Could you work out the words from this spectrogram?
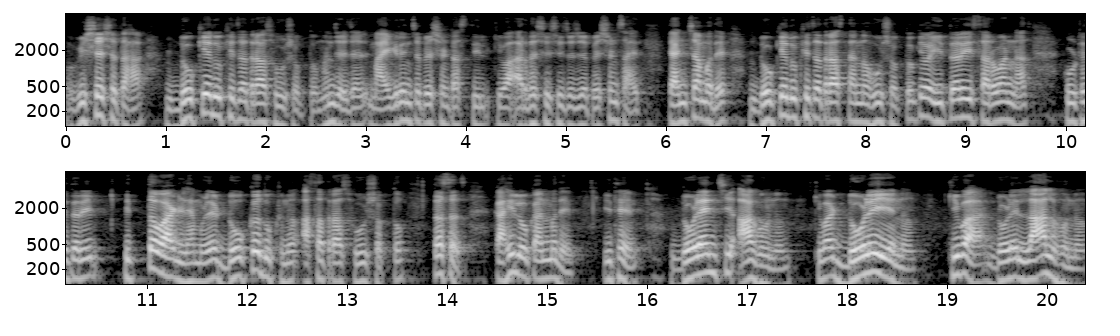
विशेषतः डोकेदुखीचा त्रास होऊ शकतो. म्हणजे जे मायग्रेनचे पेशंट असतील किंवा अर्धशिशीचे जे पेशंट्स आहेत त्यांच्यामध्ये डोकेदुखीचा त्रास त्यांना होऊ शकतो किंवा इतरही सर्वांनाच कुठेतरी पित्त वाढल्यामुळे डोकं दुखणं असा त्रास होऊ शकतो. तसंच काही लोकांमध्ये इथे डोळ्यांची आग होणं किंवा डोळे येणं किंवा डोळे लाल होणं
